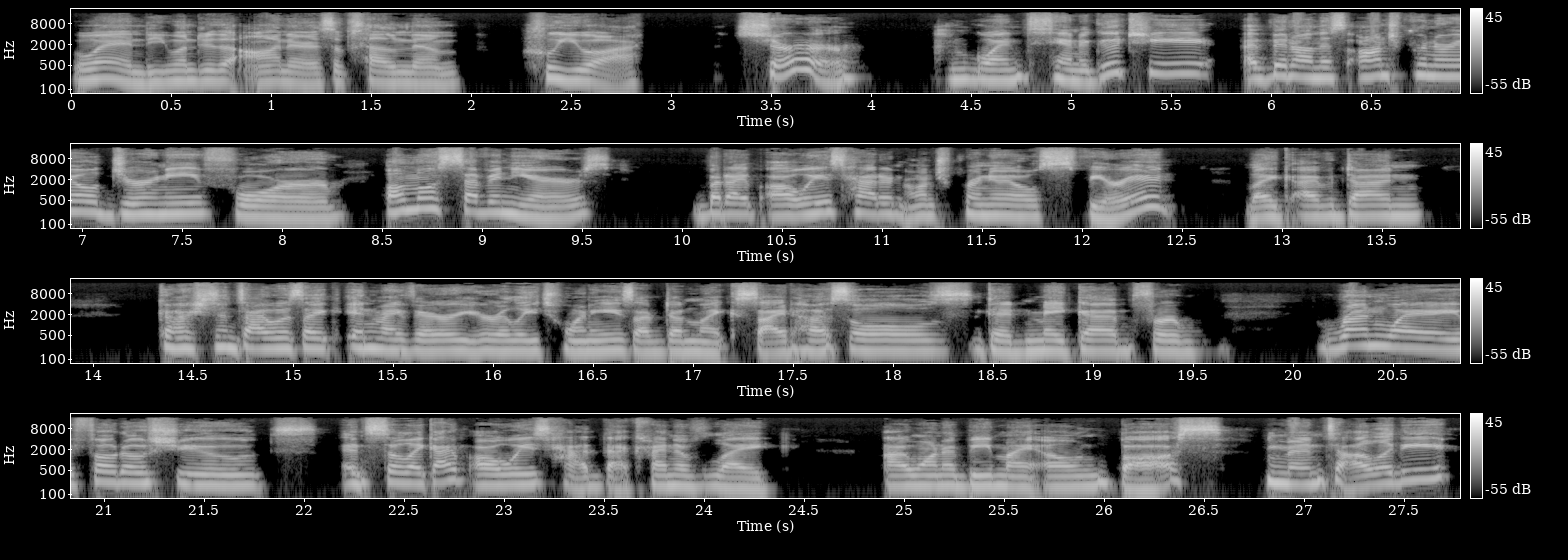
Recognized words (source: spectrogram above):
Gwen, do you want to do the honors of telling them who you are? Sure. I'm Gwen Taniguchi. I've been on this entrepreneurial journey for almost seven years, but I've always had an entrepreneurial spirit. Like I've done, gosh, since I was like in my very early 20s, I've done like side hustles, did makeup for runway photo shoots. And so like I've always had that kind of like, I want to be my own boss mentality,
